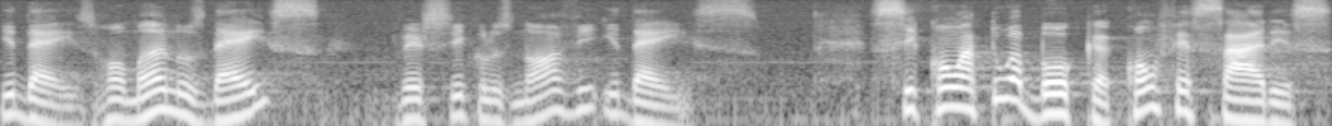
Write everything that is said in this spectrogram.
e 10. Romanos 10, versículos 9 e 10. Se com a tua boca confessares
